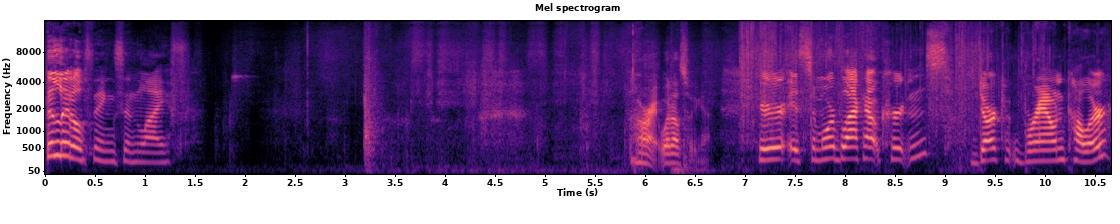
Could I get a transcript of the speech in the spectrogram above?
The little things in life. All right, what else we got? Here is some more blackout curtains, dark brown color.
